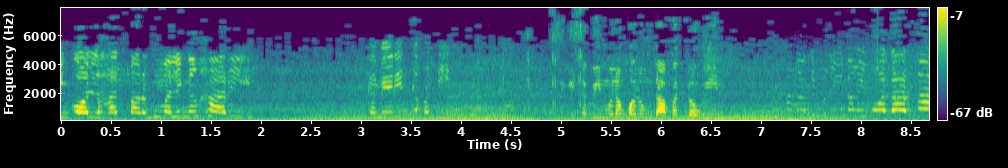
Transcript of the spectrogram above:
Gagawin ko ang lahat para gumaling ang hari. Kami rin, kapatid. sige sabihin mo lang kung anong dapat gawin. Hanapin mo na yun ang ibong adar na.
